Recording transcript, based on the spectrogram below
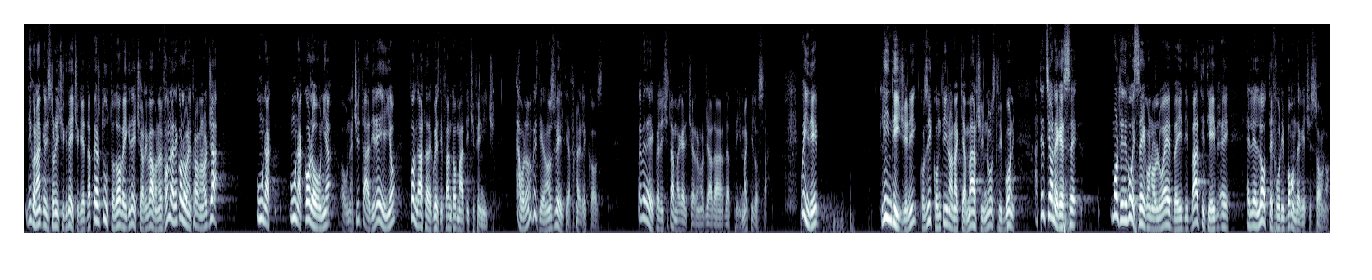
Dicono anche gli storici greci che dappertutto dove i greci arrivavano a fondare colonie trovavano già una, una colonia, o una città direi io, fondata da questi fantomatici fenici. Cavolo, ma questi erano svelti a fare le cose. Poi vedete quelle città magari c'erano già da, da prima, chi lo sa. Quindi gli indigeni, così continuano a chiamarci i nostri buoni... Attenzione che se molti di voi seguono il web, i dibattiti e, e, e le lotte furibonde che ci sono,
